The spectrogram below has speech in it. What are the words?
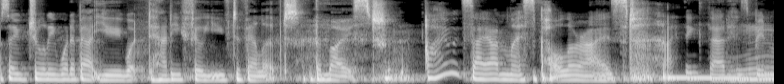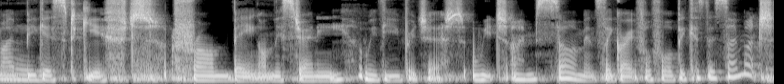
So, Julie, what about you? What? How do you feel you've developed the most? I would say I'm less polarized. I think that has been my mm. biggest gift from being on this journey with you, Bridget, which I'm so immensely grateful for because there's so much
